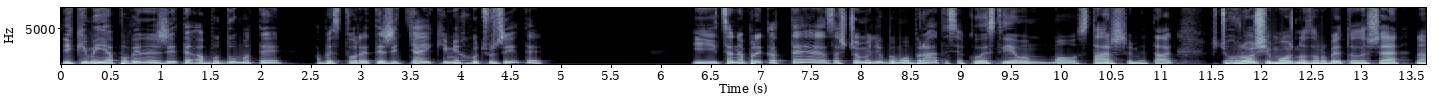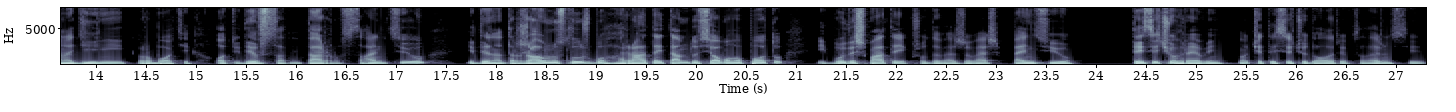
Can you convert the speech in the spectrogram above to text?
якими я повинен жити або думати, аби створити життя, яким я хочу жити. І це, наприклад, те, за що ми любимо братися, коли стаємо старшими, так? що гроші можна заробити лише на надійній роботі. От іди в санітарну санкцію, іди на державну службу, гратай там до сьомого поту, і будеш мати, якщо живеш, пенсію тисячу гривень, ну чи тисячу доларів, в залежності, в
